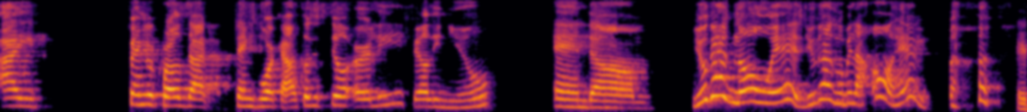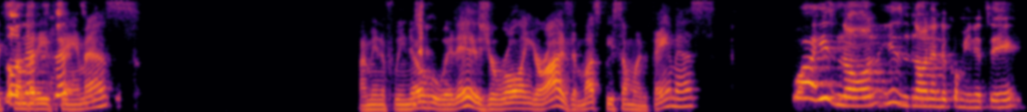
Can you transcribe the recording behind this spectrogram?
I finger crossed that things work out because it's still early, fairly new. and um, you guys know who it is. You guys will be like, oh, him. It's So somebody let's- let's- famous. I mean, if we know who it is, you're rolling your eyes. It must be someone famous. Well, he's known. He's known in the community.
